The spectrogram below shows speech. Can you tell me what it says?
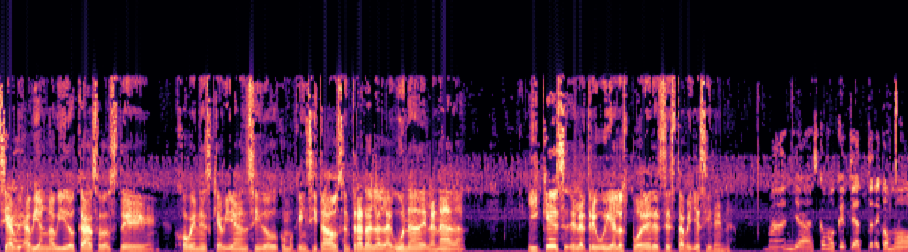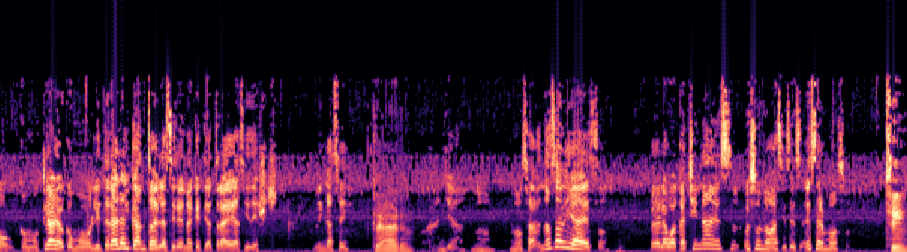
si habían habido casos de jóvenes que habían sido como que incitados a entrar a la laguna de la nada y que se le atribuía los poderes de esta bella sirena. Man, ya, es como que te atrae, como, como, claro, como literal el canto de la sirena que te atrae así de, véngase. Claro. Man, ya, no, no, no sabía eso. Pero la Huacachina es, es un oasis, es, hermoso. Sí,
